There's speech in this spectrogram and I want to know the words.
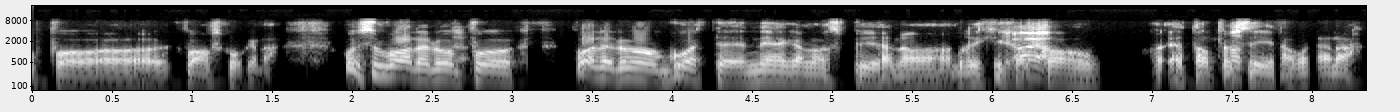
opp på Kvarmskogen. Og så var det da på var det da å gå til Negerlandsbyen og drikke Ja, ja. kakao ete appelsiner og det der.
